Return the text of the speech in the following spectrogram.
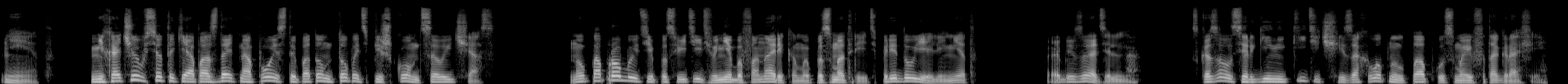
Нет. Не хочу все-таки опоздать на поезд и потом топать пешком целый час. Ну, попробуйте посветить в небо фонариком и посмотреть, приду я или нет. Обязательно, — сказал Сергей Никитич и захлопнул папку с моей фотографией.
